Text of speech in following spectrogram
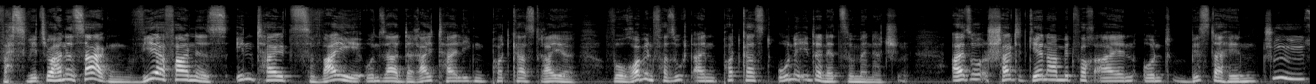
Was wird Johannes sagen? Wir erfahren es in Teil 2 unserer dreiteiligen Podcast-Reihe, wo Robin versucht, einen Podcast ohne Internet zu managen. Also schaltet gerne am Mittwoch ein und bis dahin. Tschüss.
